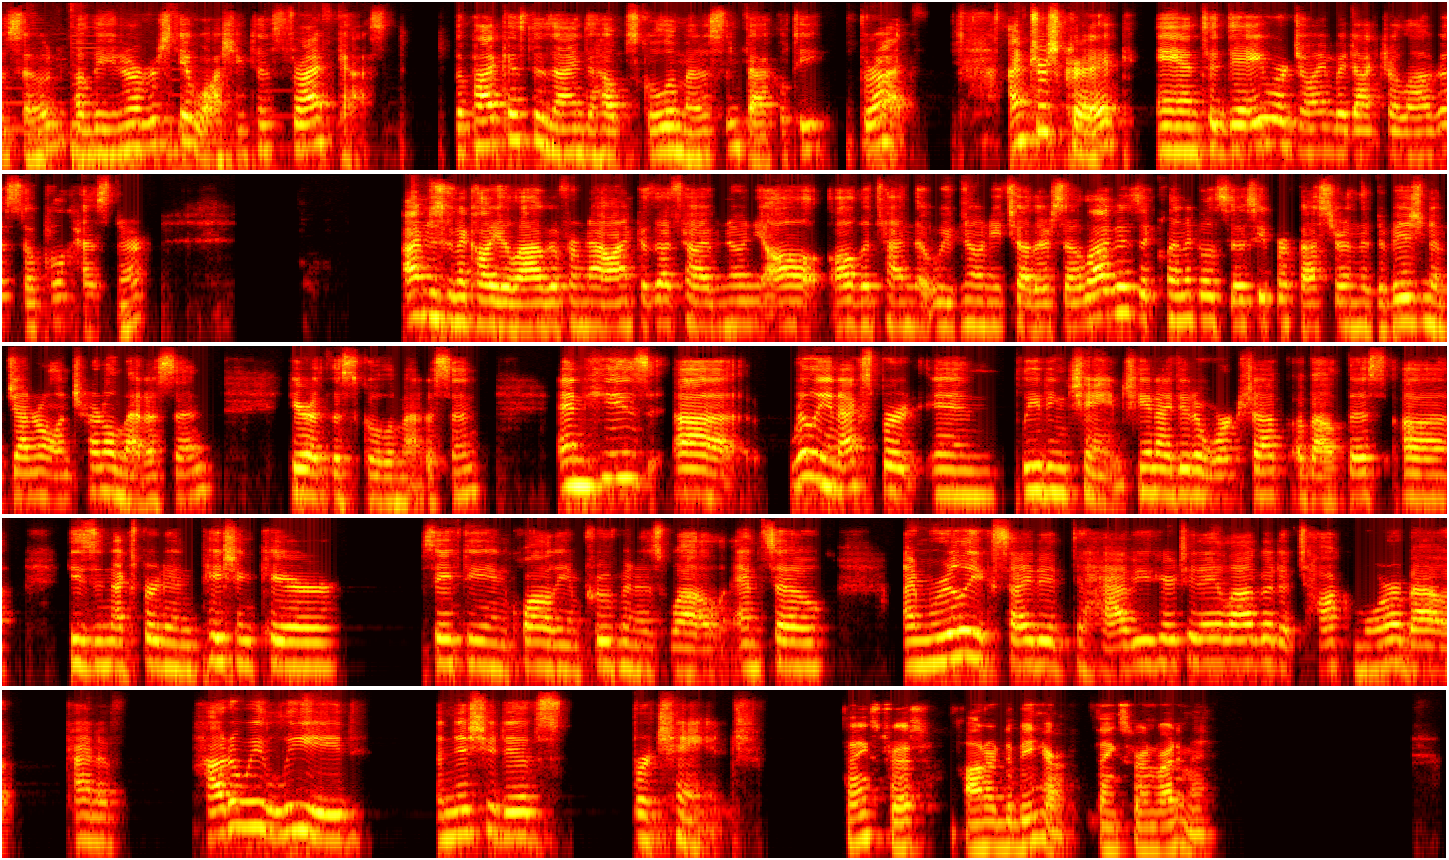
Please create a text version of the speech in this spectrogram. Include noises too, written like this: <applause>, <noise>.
Episode of the University of Washington's Thrivecast, the podcast designed to help School of Medicine faculty thrive. I'm Trish Kritek, and today we're joined by Dr. Lauge Sokol-Hessner. I'm just going to call you Lauge from now on because that's how I've known you all, all the time that we've known each other. So, Lauge is a clinical associate professor in the Division of General Internal Medicine here at the School of Medicine. And he's uh, really an expert in leading change. He and I did a workshop about this. Uh, he's an expert in patient care, safety, and quality improvement as well. And so I'm really excited to have you here today, Lauge, to talk more about kind of how do we lead initiatives for change. Thanks, Trish. Honored to be here. Thanks for inviting me.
